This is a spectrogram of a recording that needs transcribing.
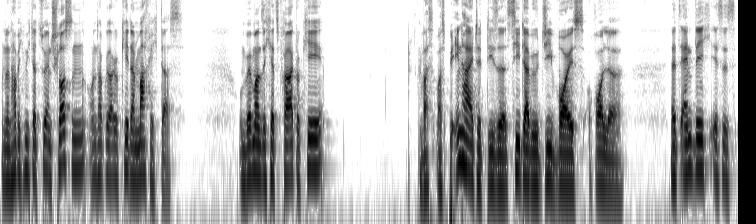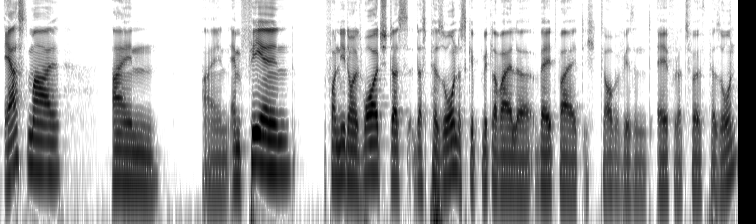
Und dann habe ich mich dazu entschlossen und habe gesagt, okay, dann mache ich das. Und wenn man sich jetzt fragt, okay, was, was beinhaltet diese CWG Voice Rolle? Letztendlich ist es erstmal ein, ein Empfehlen von Neil Donald Walsh, dass, dass Personen, es gibt mittlerweile weltweit, ich glaube, wir sind elf oder zwölf Personen,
